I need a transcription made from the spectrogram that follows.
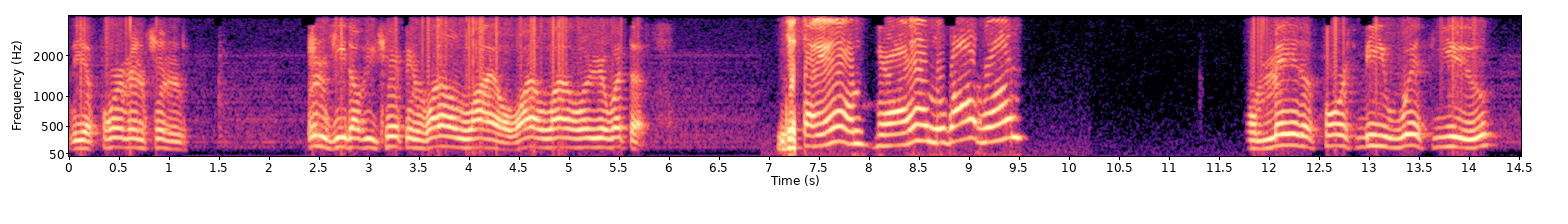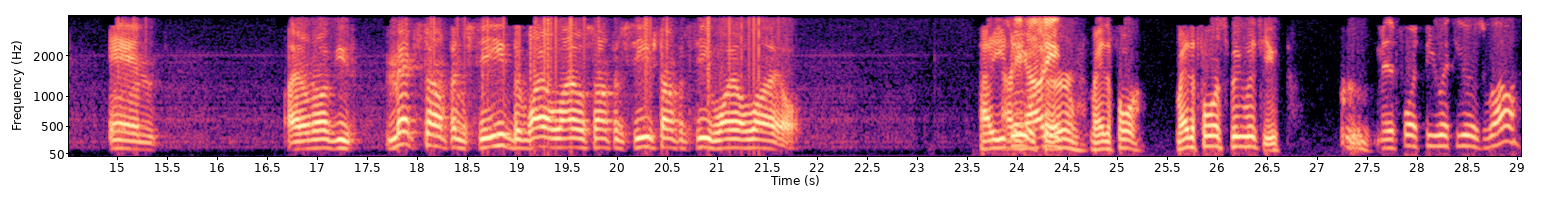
the aforementioned NGW champion, Wild Lyle. Wild Lyle, are you with us? Yes, I am. Here I am, the Wild One. Well, may the force be with you. And I don't know if you've met Stompin' Steve, but Wild Lyle, Stompin' Steve, Stompin' Steve, Wild Lyle. How do you howdy, do, howdy. sir? May the force may the force be with you. May the force be with you as well.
